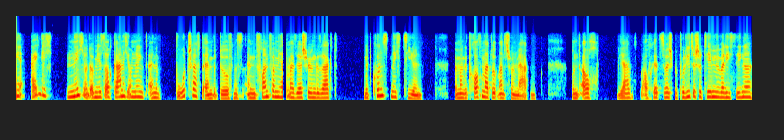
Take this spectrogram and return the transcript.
Nee, eigentlich nicht. Und mir ist auch gar nicht unbedingt eine Botschaft ein Bedürfnis. Ein Freund von mir hat mal sehr schön gesagt, mit Kunst nicht zielen. Wenn man getroffen hat, wird man es schon merken. Und auch, ja, auch jetzt zum Beispiel politische Themen, über die ich singe,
